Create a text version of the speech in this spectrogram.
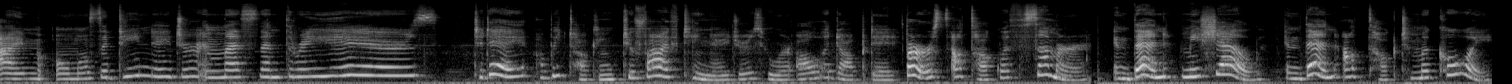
I'm almost a teenager in less than three years. Today, I'll be talking to five teenagers who are all adopted. First, I'll talk with Summer, and then Michelle, and then I'll talk to McCoy.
